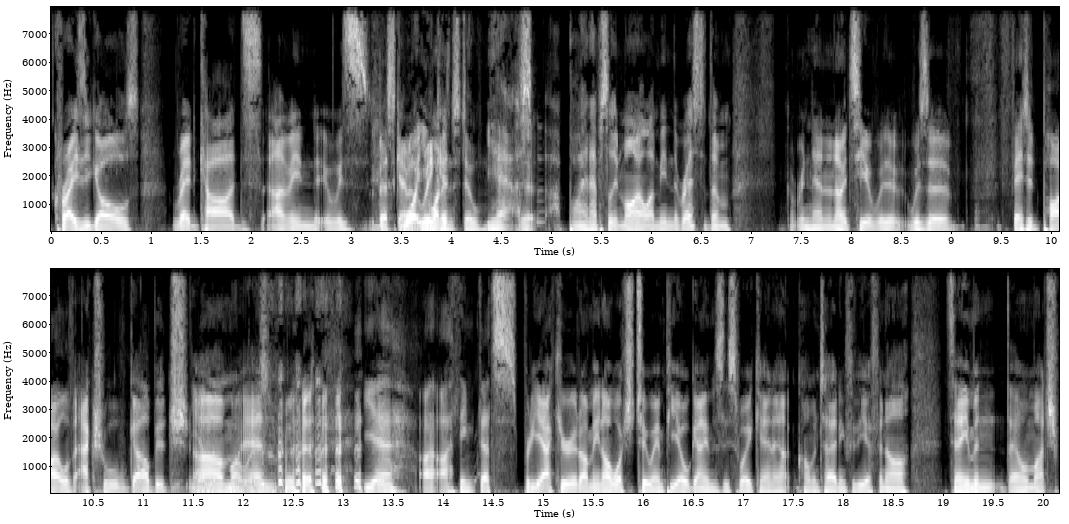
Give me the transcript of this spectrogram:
crazy goals, red cards. I mean, it was the best game what of the you weekend wanted- still. Yeah, s- by an absolute mile. I mean, the rest of them got written down in notes here was a fetid pile of actual garbage. Yeah, um, and yeah, I, I think that's pretty accurate. I mean, I watched two NPL games this weekend out commentating for the FNR team, and they were much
